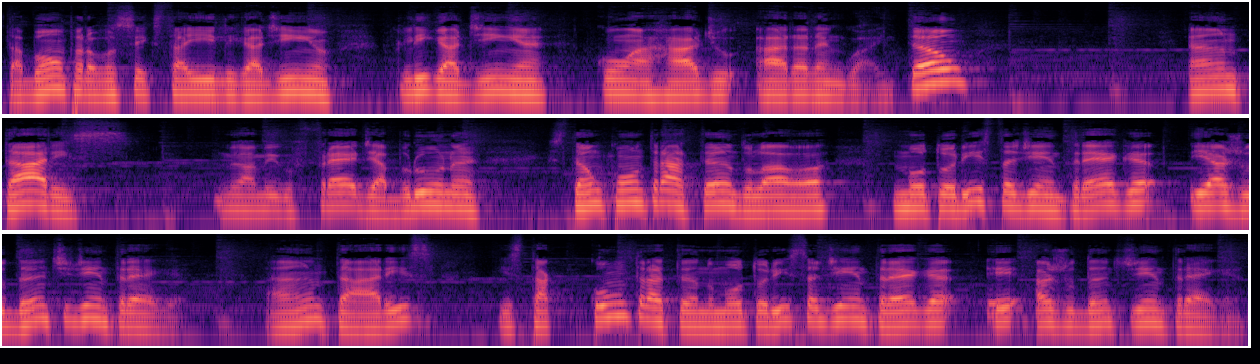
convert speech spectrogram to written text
tá bom? Para você que está aí ligadinho, ligadinha com a Rádio Araranguá. Então, a Antares meu amigo Fred e a Bruna estão contratando lá, ó, motorista de entrega e ajudante de entrega. A Antares está contratando motorista de entrega e ajudante de entrega.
